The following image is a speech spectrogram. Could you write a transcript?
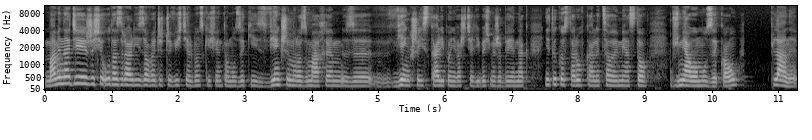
Mamy nadzieję, że się uda zrealizować rzeczywiście Elbląskie Święto Muzyki z większym rozmachem, z większej skali, ponieważ chcielibyśmy, żeby jednak nie tylko Starówka, ale całe miasto brzmiało muzyką. Plany.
